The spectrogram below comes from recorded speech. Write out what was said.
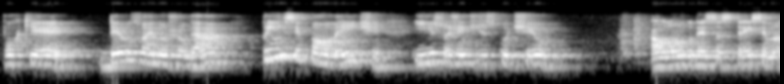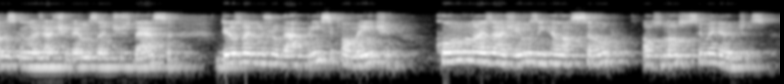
Porque Deus vai nos julgar principalmente, e isso a gente discutiu ao longo dessas três semanas que nós já tivemos antes dessa, Deus vai nos julgar principalmente como nós agimos em relação aos nossos semelhantes.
